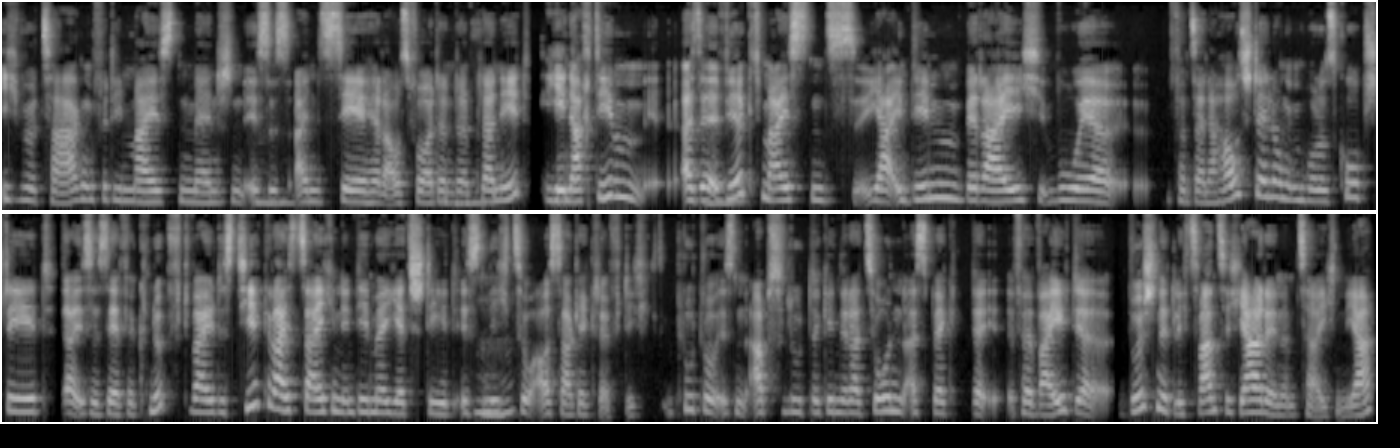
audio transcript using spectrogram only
ich würde sagen, für die meisten Menschen ist mhm. es ein sehr herausfordernder mhm. Planet. Je nachdem, also er mhm. wirkt meistens ja in dem Bereich, wo er von seiner Hausstellung im Horoskop steht, da ist er sehr verknüpft, weil das Tierkreiszeichen, in dem er jetzt steht, ist mhm. nicht so aussagekräftig. Pluto ist ein absoluter Generationenaspekt, der verweilt ja durchschnittlich 20 Jahre in einem Zeichen, ja.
